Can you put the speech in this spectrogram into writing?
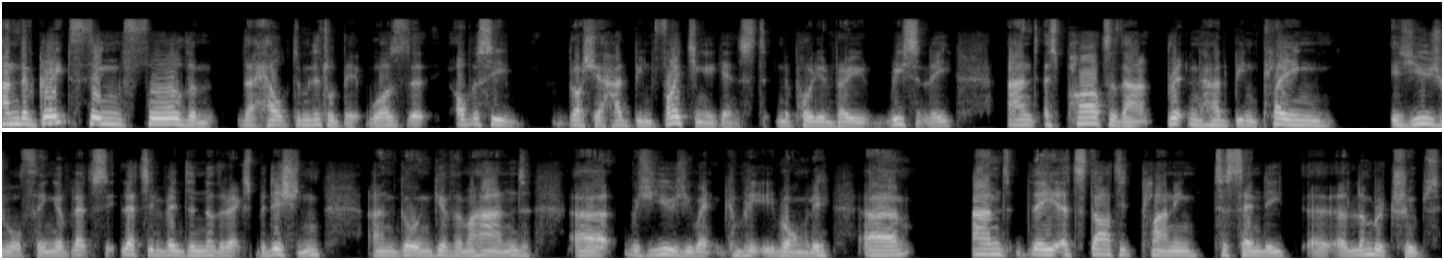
and the great thing for them that helped them a little bit was that obviously Russia had been fighting against Napoleon very recently, and as part of that, Britain had been playing his usual thing of let's let's invent another expedition and go and give them a hand, uh, which usually went completely wrongly. Um, and they had started planning to send a, a number of troops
